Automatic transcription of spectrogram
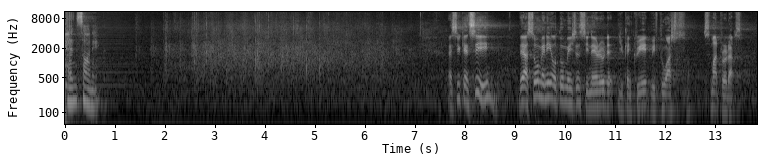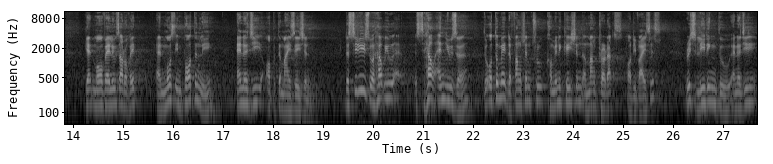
Pensonic. As you can see, there are so many automation scenarios that you can create with Toush smart products. Get more values out of it, and most importantly, energy optimization. The series will help you help end user to automate the function through communication among products or devices, which leading to energy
